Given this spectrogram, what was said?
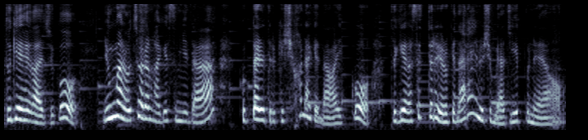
두 개 해가지고 6만 5천원 가겠습니다. 굽다리도 이렇게 시원하게 나와 있고 두 개가 세트로 이렇게 나란히 놓으시면 아주 예쁘네요.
